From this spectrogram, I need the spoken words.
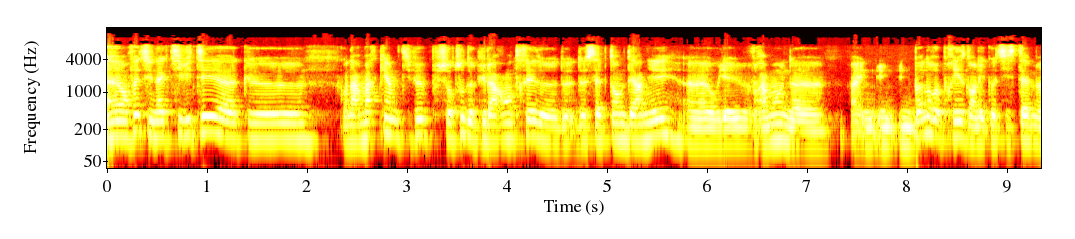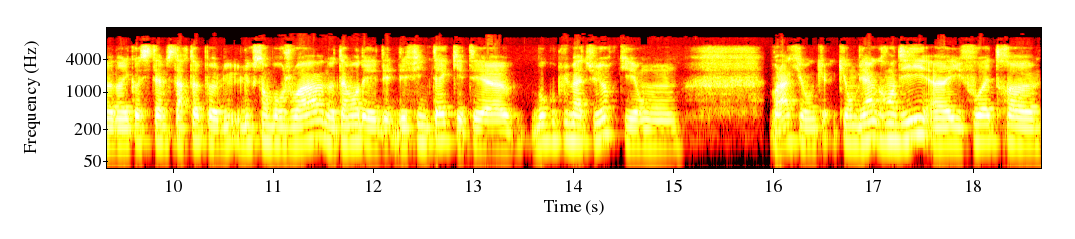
Euh, En fait, c'est une activité que qu'on a remarqué un petit peu, surtout depuis la rentrée de, septembre dernier, où il y a eu vraiment une, une, bonne reprise dans l'écosystème dans l'écosystème startup luxembourgeois, notamment des, des, des fintechs qui étaient beaucoup plus matures, qui ont voilà, qui ont, qui ont bien grandi. Euh, il faut être euh,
